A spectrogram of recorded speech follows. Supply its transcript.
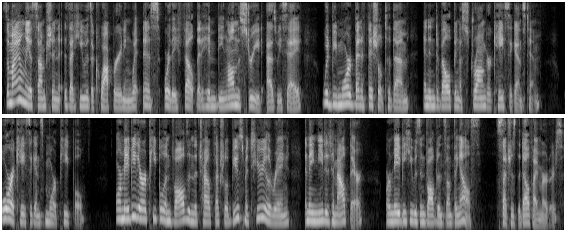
So my only assumption is that he was a cooperating witness, or they felt that him being on the street, as we say, would be more beneficial to them and in developing a stronger case against him, or a case against more people. Or maybe there are people involved in the child sexual abuse material ring and they needed him out there. Or maybe he was involved in something else, such as the Delphi murders.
